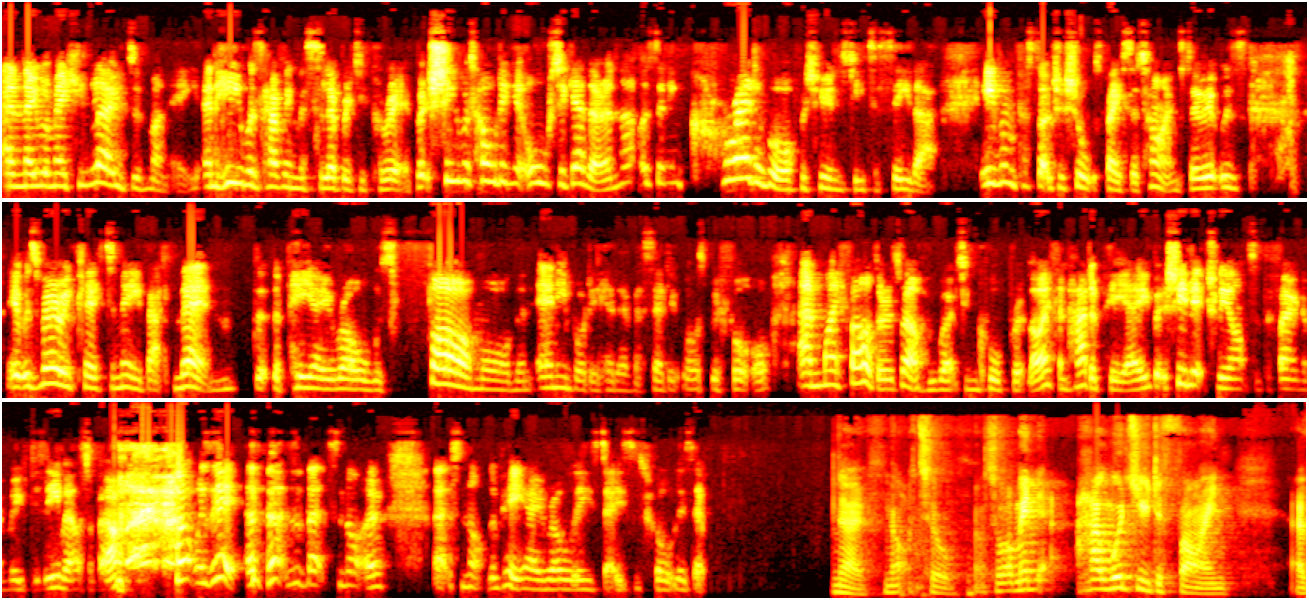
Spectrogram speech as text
and they were making loads of money. And he was having the celebrity career, but she was holding it all together, and that was an incredible opportunity to see that, even for such a short space of time. So it was, it was very clear to me back then that the PA role was far more than anybody had ever said it was before. And my father as well, who worked in corporate life and had a PA, but she literally answered the phone and moved his emails about. that was it. That's, that's not a that's not the PA role these days at all, is it? No, not at all. Not at all. I mean, how would you define? Uh,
